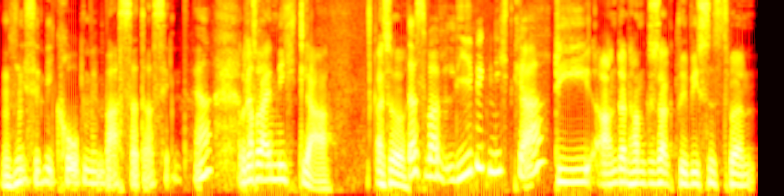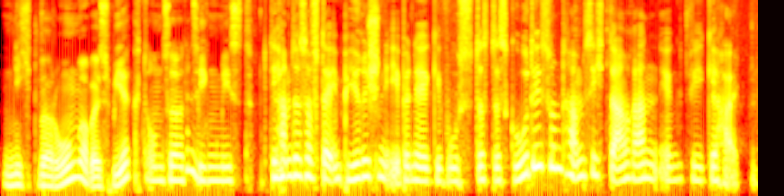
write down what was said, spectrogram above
mhm. diese Mikroben im Wasser da sind. Ja. Aber das Aber, war ihm nicht klar. Also Das war Liebig nicht klar. die anderen haben gesagt, wir wissen zwar nicht warum, aber es wirkt, unser Genau. Ziegenmist. Die haben das auf der empirischen Ebene gewusst, dass das gut ist und haben sich daran irgendwie gehalten.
